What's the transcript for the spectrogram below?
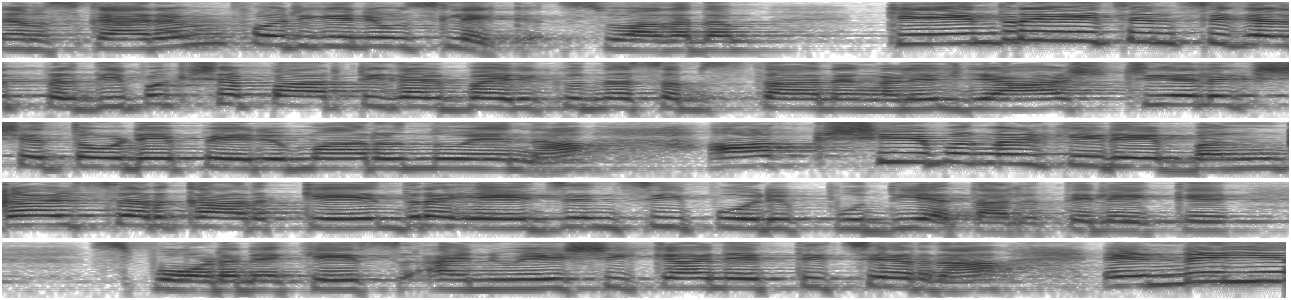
നമസ്കാരം. ഫോരിക ന്യൂസിലേക്ക് സ്വാഗതം. കേന്ദ്ര ഏജൻസികൾ പ്രതിപക്ഷ പാർട്ടികൾ ഭരിക്കുന്ന സംസ്ഥാനങ്ങളിൽ രാഷ്ട്രീയ ലക്ഷ്യത്തോടെ പെരുമാറുന്നു എന്ന ആക്ഷേപങ്ങൾക്കിടെ ബംഗാൾ സർക്കാർ കേന്ദ്ര ഏജൻസി ഒരു പുതിയ തലത്തിലേക്ക്. സ്ഫോടന കേസ് അന്വേഷിക്കാൻ എത്തിച്ചേർന്ന എൻ ഐ എ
